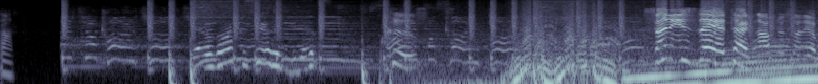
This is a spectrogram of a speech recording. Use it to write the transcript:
Ben o zaman kısıyorum biraz. Kız. Sen izle yeter. Ne yapıyorsan yap.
